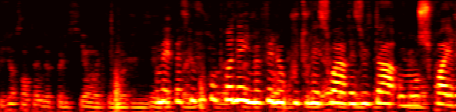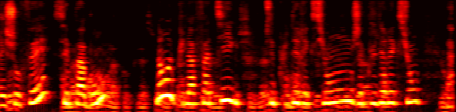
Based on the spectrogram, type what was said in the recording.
Plusieurs centaines de policiers ont été mobilisés. Mais parce que vous comprenez, il me fait le coup tous les soirs. Résultat, on mange froid et réchauffé, c'est pas bon. Non, et puis la fatigue, j'ai plus d'érection, j'ai plus d'érection. Bah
